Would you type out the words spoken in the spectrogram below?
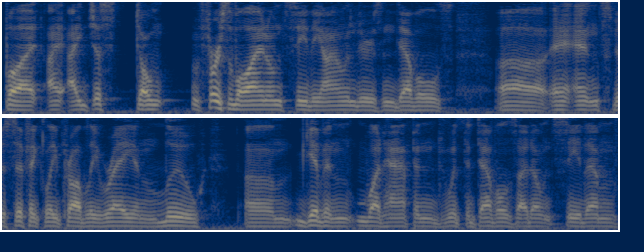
but I, I just don't. First of all, I don't see the Islanders and Devils, uh, and, specifically probably Ray and Lou um, given what happened with the Devils, I don't see them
